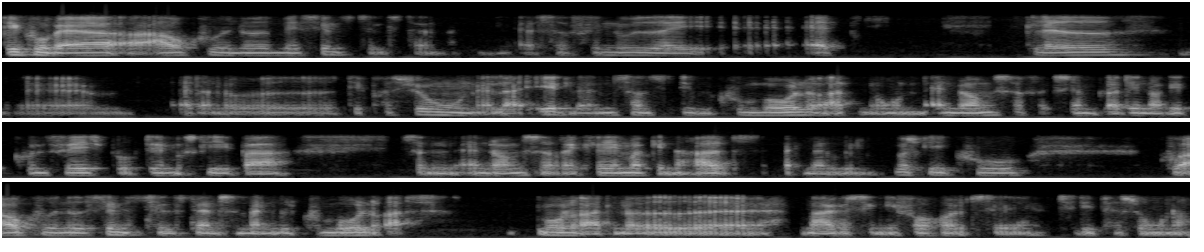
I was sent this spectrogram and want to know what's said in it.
Det kunne være at afkode noget med sindstilstand. Altså finde ud af, at glæde, øh, er der noget depression eller et eller andet, sådan, så de vil kunne målrette nogle annoncer for eksempel, og det er nok ikke kun Facebook, det er måske bare sådan annoncer og reklamer generelt, at man vil måske kunne, kunne afkode noget sindstilstand, så man vil kunne målrette, målrette noget øh, marketing i forhold til, til de personer.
